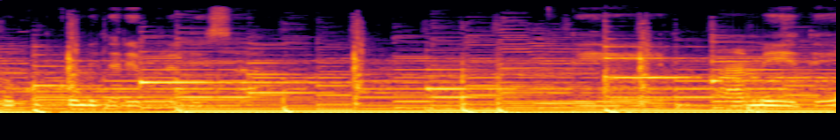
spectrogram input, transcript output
ಕುತ್ಕೊಂಡಿದ್ದಾರೆ ಪ್ರದೇಶ. ಆಮೆ ಇದೆ.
